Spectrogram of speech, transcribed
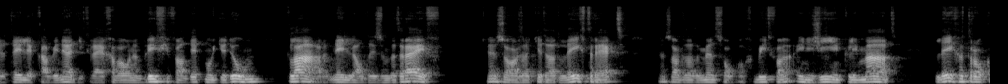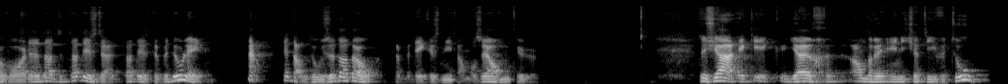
het hele kabinet die krijgt gewoon een briefje van dit moet je doen. Klaar, Nederland is een bedrijf. Zorg dat je dat leegtrekt. Zorg dat de mensen op het gebied van energie en klimaat leeggetrokken worden. Dat, dat, is, dat is de bedoeling. Nou, en dan doen ze dat ook. Dat bedenken ze niet allemaal zelf natuurlijk. Dus ja, ik, ik juich andere initiatieven toe.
